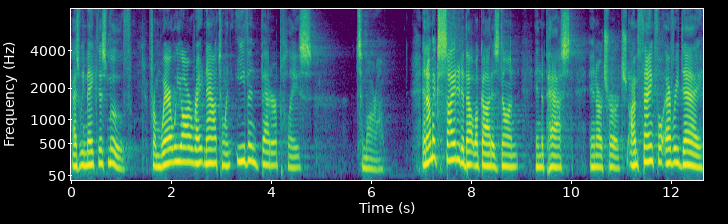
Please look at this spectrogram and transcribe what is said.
as we make this move from where we are right now to an even better place tomorrow. And I'm excited about what God has done in the past in our church. I'm thankful every day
